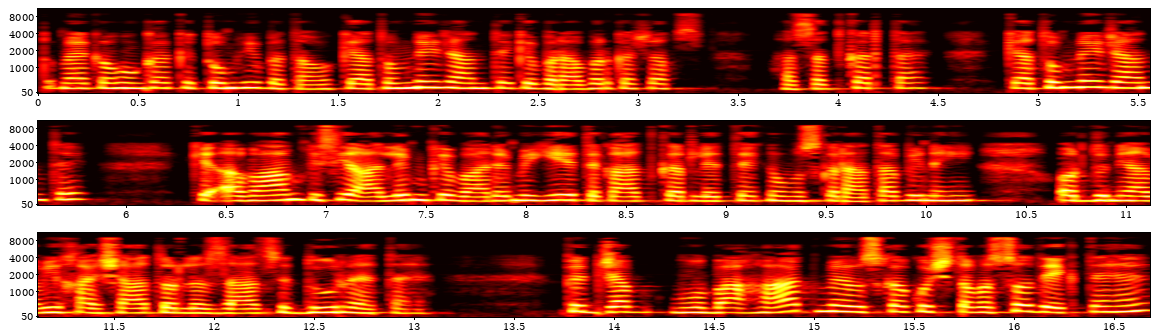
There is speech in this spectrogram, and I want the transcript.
تو میں کہوں گا کہ تم ہی بتاؤ، کیا تم نہیں جانتے کہ برابر کا شخص حسد کرتا ہے۔ کیا تم نہیں جانتے کہ عوام کسی عالم کے بارے میں یہ اعتقاد کر لیتے ہیں کہ مسکراتا بھی نہیں اور دنیاوی خواہشات اور لذات سے دور رہتا ہے؟ پھر جب مباحت میں اس کا کچھ توسع دیکھتے ہیں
